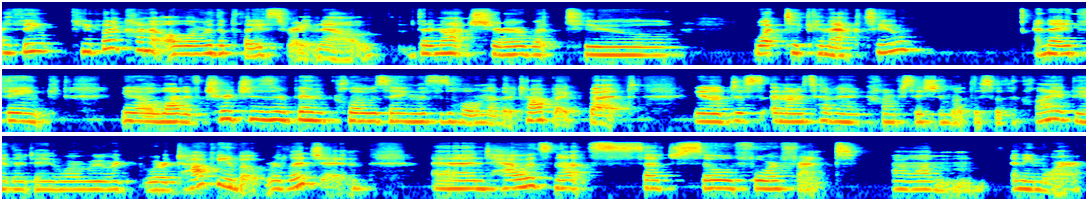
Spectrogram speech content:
I think people are kind of all over the place right now. They're not sure what to what to connect to. And I think, you know, a lot of churches have been closing. This is a whole nother topic, but you know, just and I was having a conversation about this with a client the other day where we were we were talking about religion and how it's not such so forefront um, anymore.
